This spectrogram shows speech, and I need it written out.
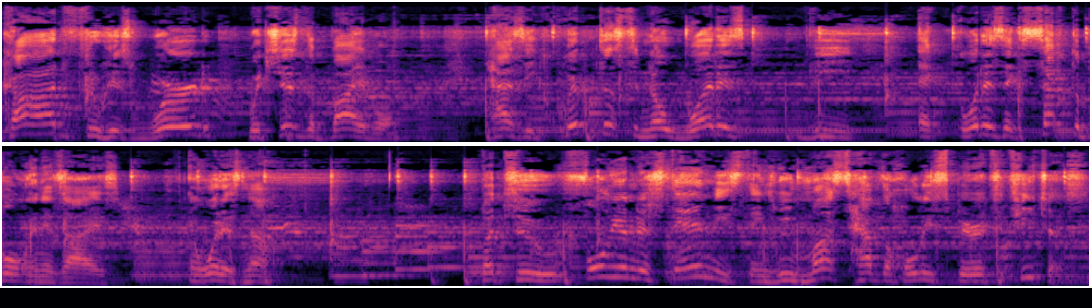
God, through His Word, which is the Bible, has equipped us to know what is the what is acceptable in His eyes and what is not. But to fully understand these things, we must have the Holy Spirit to teach us.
